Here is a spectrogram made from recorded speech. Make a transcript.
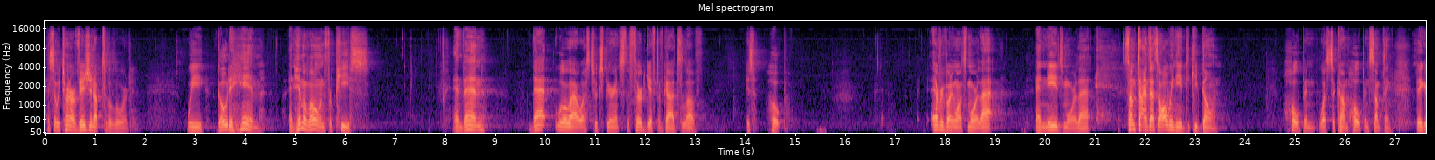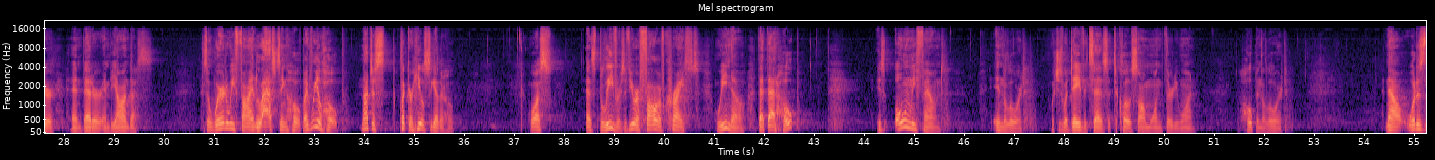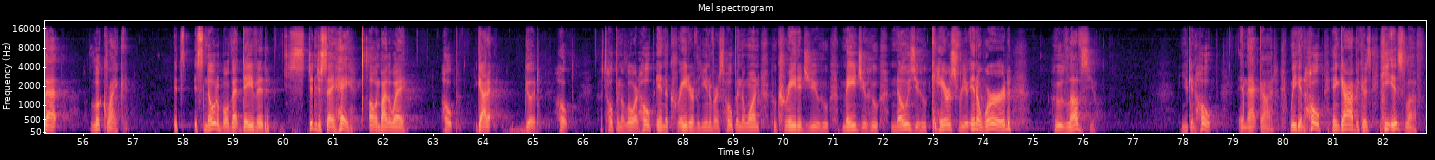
And so we turn our vision up to the Lord. we go to Him and Him alone for peace. And then that will allow us to experience the third gift of God's love is hope. Everybody wants more of that and needs more of that. Sometimes that's all we need to keep going. Hope in what's to come, hope in something bigger and better and beyond us. So, where do we find lasting hope? Like real hope, not just click our heels together hope. Well, as believers, if you're a follower of Christ, we know that that hope is only found in the Lord, which is what David says to close Psalm 131 hope in the Lord. Now, what does that look like? It's, it's notable that David didn't just say, hey, oh, and by the way, hope. You got it? Good. Hope. Let's hope in the Lord, hope in the creator of the universe, hope in the one who created you, who made you, who knows you, who cares for you. In a word, who loves you. You can hope in that God. We can hope in God because He is love.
